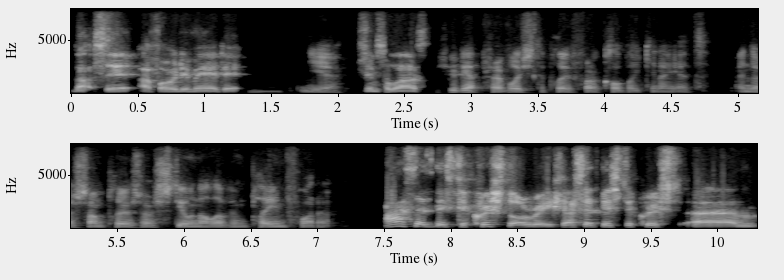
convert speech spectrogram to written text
That's it. I've already made it. Yeah, Simple as. it should be a privilege to play for a club like United, and there's some players who are stealing a living playing for it. I said this to Chris though, Reece. I said this to Chris, um,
